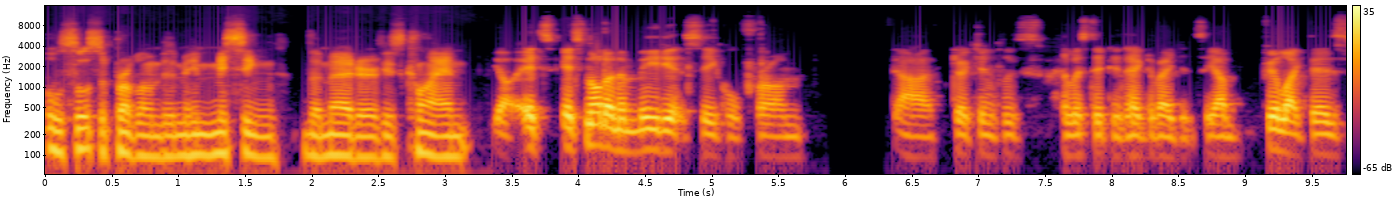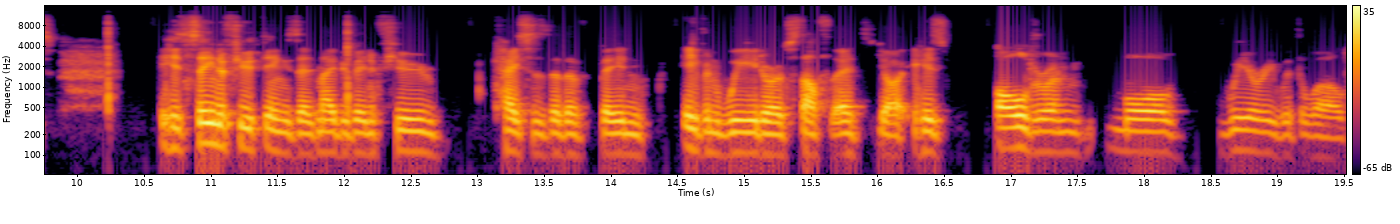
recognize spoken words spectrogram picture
all sorts of problems and him missing the murder of his client. Yeah, it's it's not an immediate sequel from uh, Dirk Gently's Holistic Detective Agency. I feel like there's he's seen a few things. There's maybe been a few cases that have been even weirder and stuff that you know, he's older and more weary with the world.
